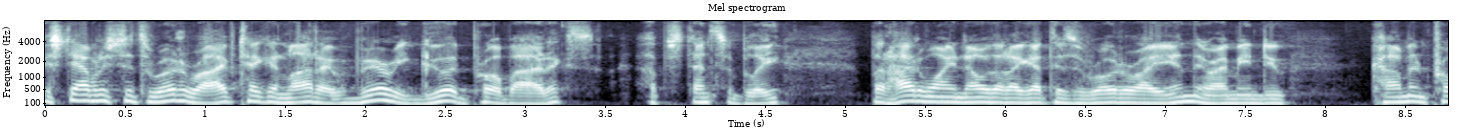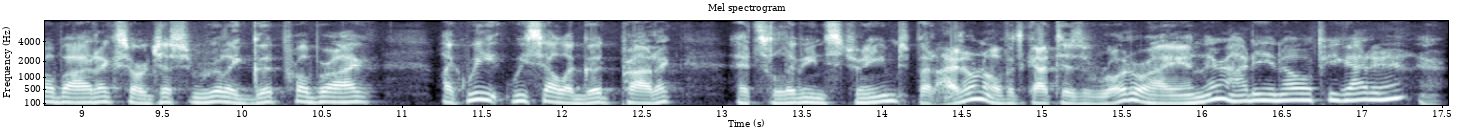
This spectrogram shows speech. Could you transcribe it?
establish that the Reuteri? I've taken a lot of very good probiotics, ostensibly but how do I know that I got this Reuteri in there? I mean, do common probiotics or just really good probiotics? Like we, we sell a good product. It's Living Streams, but I don't know if it's got this Reuteri in there. How do you know if you got it in there?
